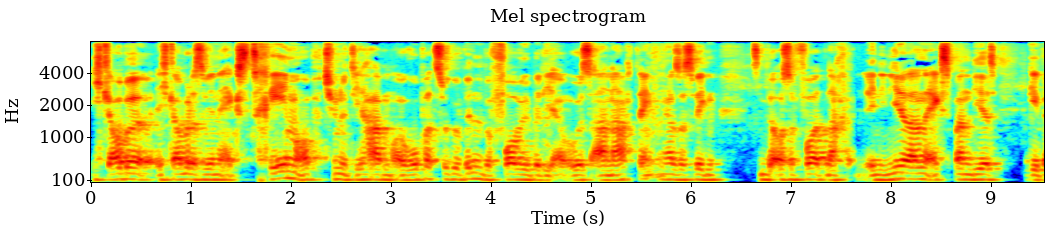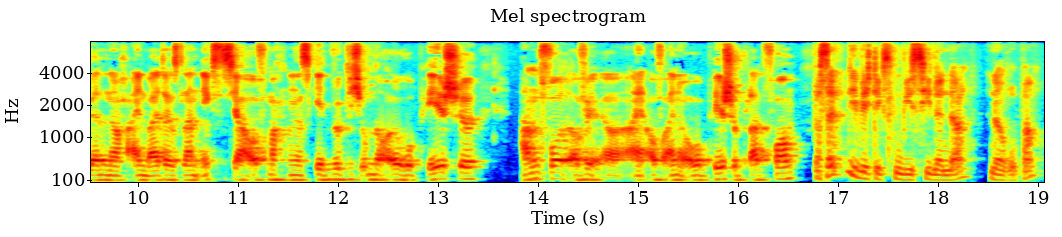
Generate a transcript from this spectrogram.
ich glaube, ich glaube, dass wir eine extreme Opportunity haben, Europa zu gewinnen, bevor wir über die USA nachdenken. Also deswegen sind wir auch sofort nach, in die Niederlande expandiert. Wir werden noch ein weiteres Land nächstes Jahr aufmachen. Es geht wirklich um eine europäische Antwort auf, äh, auf eine europäische Plattform. Was sind die wichtigsten VC-Länder in Europa?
